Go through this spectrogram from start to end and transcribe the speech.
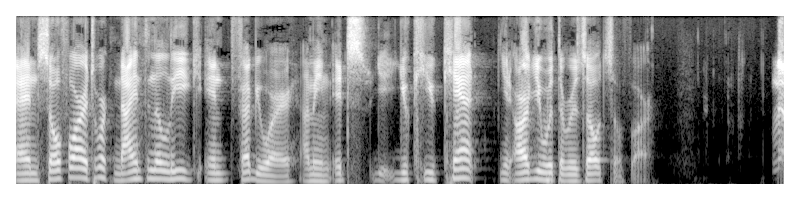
And so far, it's worked ninth in the league in February. I mean, it's you you can't you know, argue with the results so far. No,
